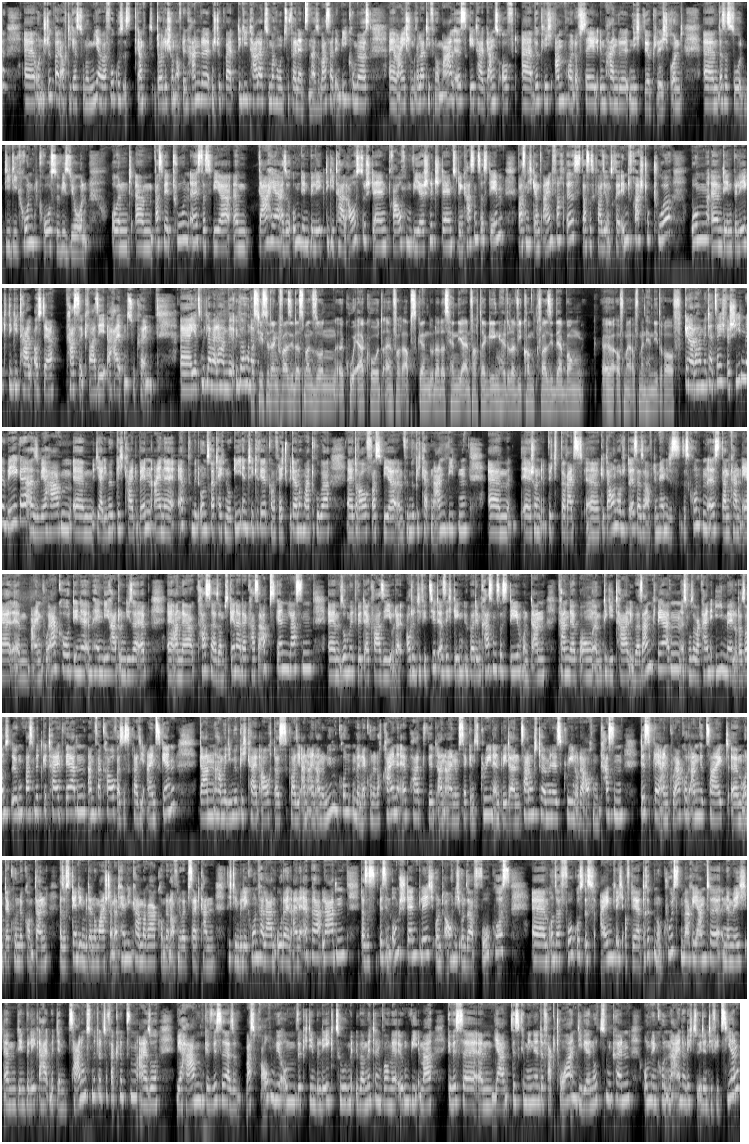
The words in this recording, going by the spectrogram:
äh, und ein Stück weit auch die Gastronomie, aber Fokus ist ganz deutlich schon auf den Handel, ein Stück weit digitaler zu machen und zu vernetzen. Also was halt im E-Commerce ähm, eigentlich schon relativ normal ist, geht halt ganz oft äh, wirklich am Point of Sale im Handel nicht wirklich und ähm, das ist so die, die grundgroße Vision. Und ähm, was wir tun ist, dass wir ähm, daher, also um den Beleg digital auszustellen, brauchen wir Schnittstellen zu den Kassensystemen, was nicht ganz einfach ist. Das ist quasi unsere Infrastruktur, um ähm, den Beleg digital aus der Kasse quasi erhalten zu können. Äh, jetzt mittlerweile haben wir über 100. Was hieße dann quasi, dass man so einen äh, QR-Code einfach abscannt oder das Handy einfach dagegen hält oder wie kommt quasi der Bon äh, auf, mein, auf mein Handy drauf. Genau, da haben wir tatsächlich verschiedene Wege. Also wir haben ähm, ja die Möglichkeit, wenn eine App mit unserer Technologie integriert, kommen wir vielleicht später nochmal drüber äh, drauf, was wir ähm, für Möglichkeiten anbieten, ähm, äh, schon bereits äh, gedownloadet ist, also auf dem Handy des, des Kunden ist, dann kann er ähm, einen QR-Code, den er im Handy hat und dieser App äh, an der Kasse, also am Scanner der Kasse abscannen lassen. Ähm, somit wird er quasi oder authentifiziert er sich gegenüber dem Kassensystem und dann kann der Bon ähm, digital übersandt werden. Es muss aber keine E-Mail oder sonst irgendwas mitgeteilt werden am Verkauf. Also es ist quasi ein Scan. Dann haben wir die Möglichkeit auch, dass quasi an einen anonymen Kunden, wenn der Kunde noch keine App hat, wird an einem Second Screen entweder ein Zahlungsterminal-Screen oder auch ein Kassendisplay ein QR-Code angezeigt ähm, und der Kunde kommt dann, also scannt ihn mit der normalen Standard-Handykamera, kommt dann auf eine Website, kann sich den Beleg runterladen oder in eine App laden. Das ist ein bisschen umständlich und auch nicht unser Fokus. Ähm, unser Fokus ist eigentlich auf der dritten und coolsten Variante, nämlich ähm, den Belegerhalt mit dem Zahlungsmittel zu verknüpfen. Also wir haben gewisse, also was brauchen wir, um wirklich den Beleg zu übermitteln, brauchen wir irgendwie immer gewisse ähm, ja, diskriminierende Faktoren, die wir nutzen können, um den Kunden eindeutig zu identifizieren.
